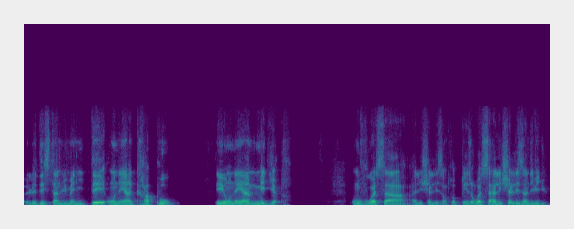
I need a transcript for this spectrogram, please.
le destin de l'humanité, on est un crapaud et on est un médiocre. On voit ça à l'échelle des entreprises, on voit ça à l'échelle des individus.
